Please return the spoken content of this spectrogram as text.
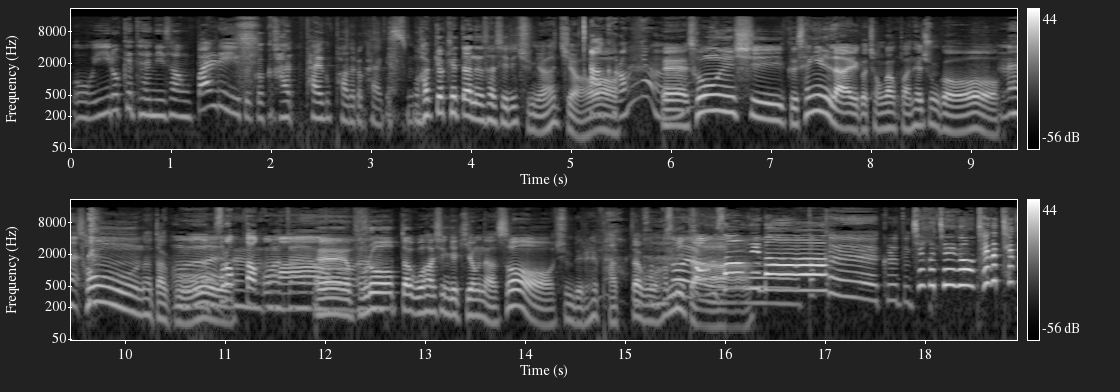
어, 이렇게 된 이상 빨리 그거 가, 발급받으러 가야겠습니다. 합격했다는 사실이 중요하죠. 아, 그럼요. 네, 소은 씨 그 생일날 이거 전광판 해준 거 네. 서운하다고. 음, 부럽다고 음, 막. 네, 부럽다고 하신 게 기억나서 준비를 해봤다고 아, 합니다. 감사합니다. 어 그래도 최고, 최고, 최고, 최고!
